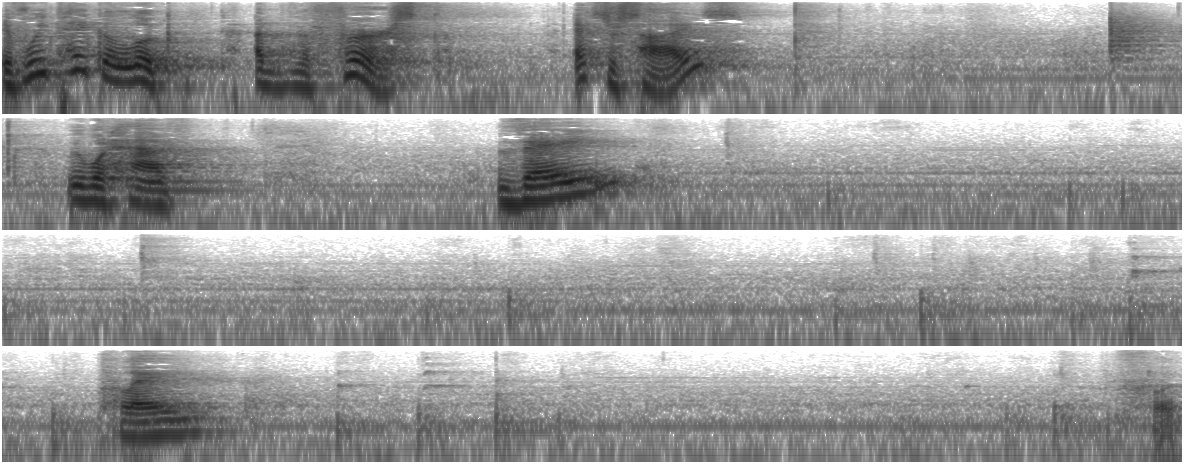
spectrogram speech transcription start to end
if we take a look at the first exercise, we would have they play foot,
